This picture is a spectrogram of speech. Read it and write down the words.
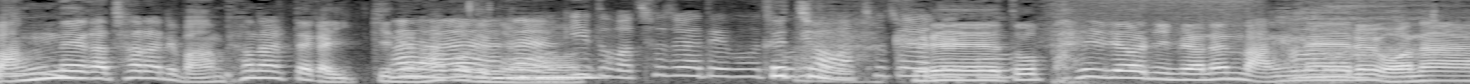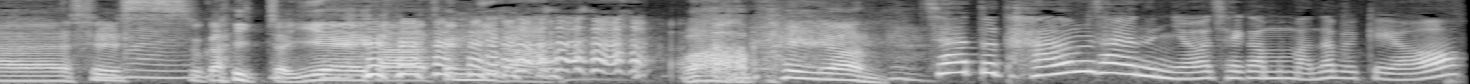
막내가 차라리 마음 편할 때가 있기는 네, 하거든요. 네. 여기도 맞춰줘야 되고 그쵸. 맞춰줘야 되고 그래도 8년이면은 막내를 원하실 정말. 수가 있죠. 이해가 됩니다. 와, 8년. 자, 또 다음 사연은요. 제가 한번 만나볼게요.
